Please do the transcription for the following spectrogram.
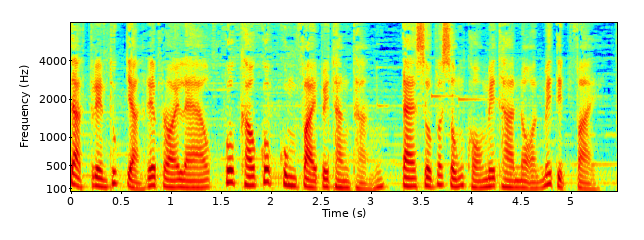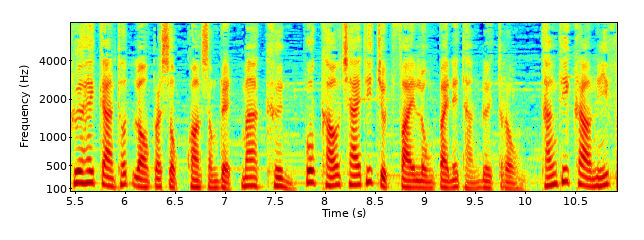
จากเตรียมทุกอย่างเรียบร้อยแล้ว พวกเขาควบคุมไฟไปทางถัง แต่ส่วนผสมของเมทานอลไม่ติดไฟ เพื่อให้การทดลองประสบความสำเร็จมากขึ้น พวกเขาใช้ที่จุดไฟลงไปในถังโดยตรง ทั้งที่คราวนี้ไฟ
